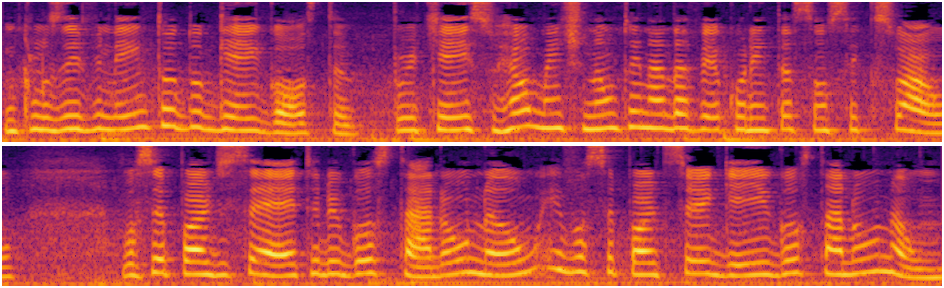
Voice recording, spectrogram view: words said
Inclusive, nem todo gay gosta, porque isso realmente não tem nada a ver com orientação sexual. Você pode ser hétero e gostar ou não, e você pode ser gay e gostar ou não.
